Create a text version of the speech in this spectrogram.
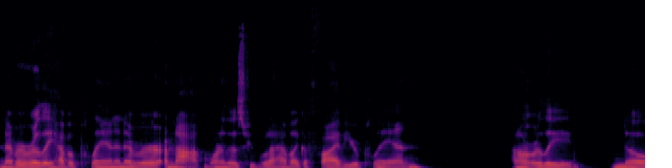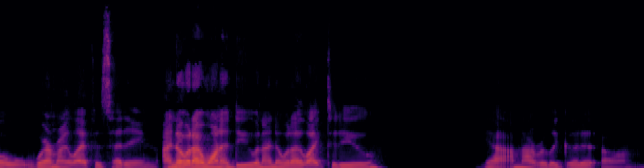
I never really have a plan. I never I'm not one of those people that have like a five year plan. I don't really know where my life is heading. I know what I want to do and I know what I like to do. Yeah, I'm not really good at um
